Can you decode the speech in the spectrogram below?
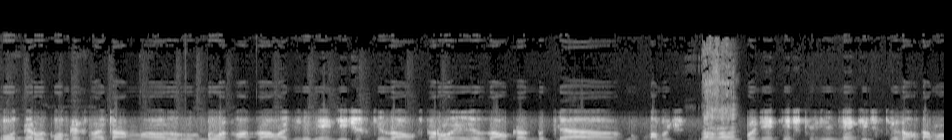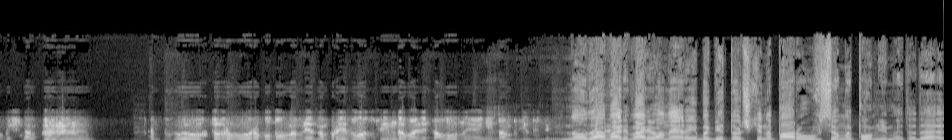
Вот, первая комплексная, там э, было два зала. Один диетический зал, второй зал как бы для, ну, обычный. Ага. Ну, диетический, диетический зал там обычно кто работал на вредном производстве, им давали талоны, и они там, в принципе... Ну да, вар- вареная рыба, биточки на пару, все мы помним это, да.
